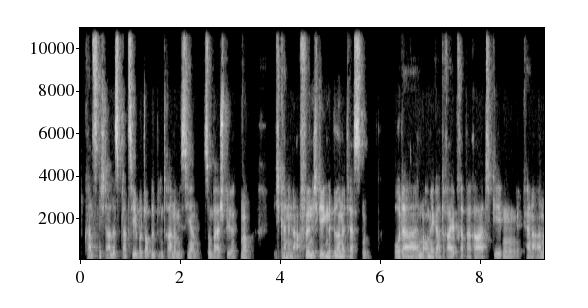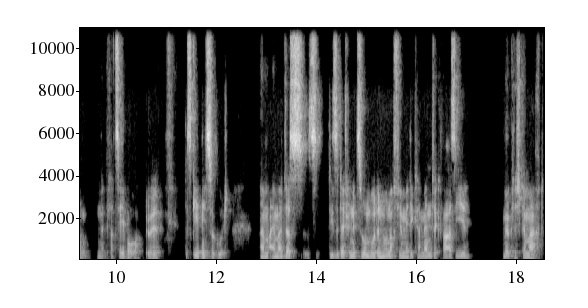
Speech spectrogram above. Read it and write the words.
du kannst nicht alles Placebo doppelblind randomisieren, zum Beispiel. Ne? Ich kann Mhm. einen Apfel nicht gegen eine Birne testen oder ein Omega-3-Präparat gegen, keine Ahnung, eine Placeboöl. Das geht nicht so gut. Ähm, einmal das, diese Definition wurde nur noch für Medikamente quasi möglich gemacht.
